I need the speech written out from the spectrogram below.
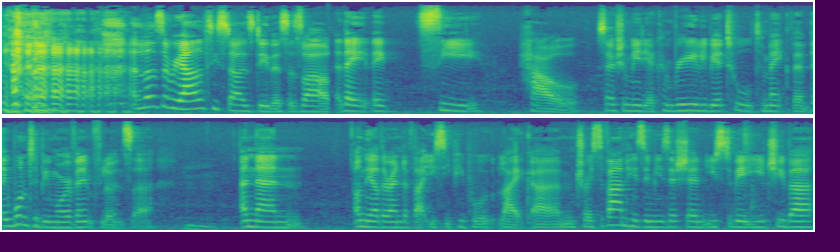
and lots of reality stars do this as well. They they see how social media can really be a tool to make them. They want to be more of an influencer, and then on the other end of that, you see people like um, Troye Sivan, who's a musician, used to be a YouTuber,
